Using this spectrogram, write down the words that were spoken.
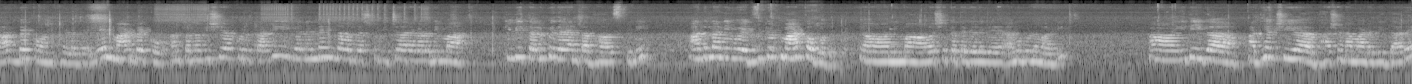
ಆಗ್ ಆಗಬೇಕು ಅಂತ ಹೇಳಿದ್ರೆ ಏನು ಮಾಡಬೇಕು ಅಂತ ಅನ್ನೋ ವಿಷಯ ಕುರಿತಾಗಿ ಈಗ ನಿನ್ನೆಯಿಂದ ಒಂದಷ್ಟು ವಿಚಾರಗಳು ನಿಮ್ಮ ಕಿವಿ ತಲುಪಿದೆ ಅಂತ ಭಾವಿಸ್ತೀನಿ. ಅದನ್ನು ನೀವು ಎಕ್ಸಿಕ್ಯೂಟ್ ಮಾಡ್ಕೋಬೋದು ನಿಮ್ಮ ಅವಶ್ಯಕತೆಗಳಿಗೆ ಅನುಗುಣವಾಗಿ. ಇದೀಗ ಅಧ್ಯಕ್ಷೀಯ ಭಾಷಣ ಮಾಡಲಿದ್ದಾರೆ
